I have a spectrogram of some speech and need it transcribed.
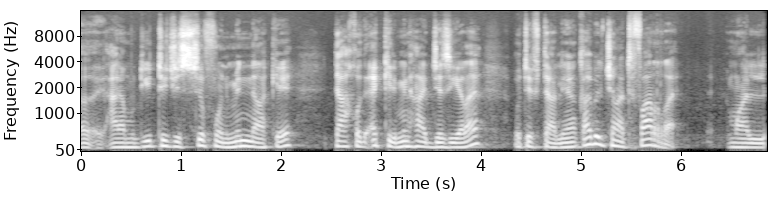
آه، على مود تجي السفن من هناك تاخذ أكل من هاي الجزيرة وتفتر لأن قبل كانت فره مال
